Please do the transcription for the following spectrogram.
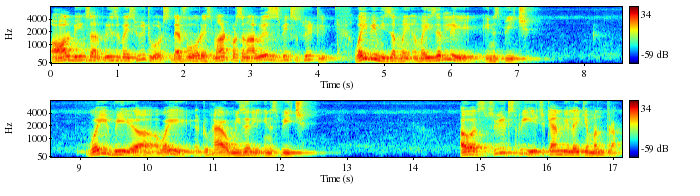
all beings are pleased by sweet words. Therefore, a smart person always speaks sweetly. Why be miserly in speech? Why be uh, why to have misery in speech? Our sweet speech can be like a mantra.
